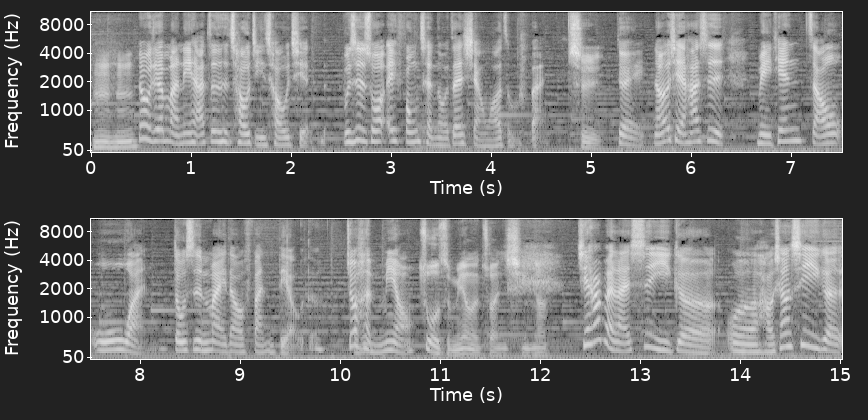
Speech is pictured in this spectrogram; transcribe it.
嗯哼，所以我觉得蛮厉害，他真的是超级超前的，不是说哎、欸、封城了我在想我要怎么办，是对，然后而且他是每天早午晚都是卖到翻掉的，就很妙。做什么样的转型啊？其实它本来是一个，呃，好像是一个，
